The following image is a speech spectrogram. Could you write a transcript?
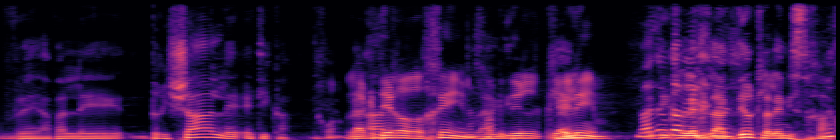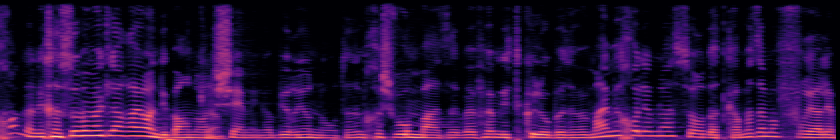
ו... אבל אה, דרישה לאתיקה. נכון, להגדיר ערכים, נכון. להגדיר כן. כללים. ואז הם גם נכנס... להגדיר כללי משחק. נכון, הם נכנסו באמת לרעיון, דיברנו כן. על שיימינג, הבריונות, אז הם חשבו מה זה, ואיפה הם נתקלו בזה, ומה הם יכולים לעשות, ועד כמה זה מפריע להם.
